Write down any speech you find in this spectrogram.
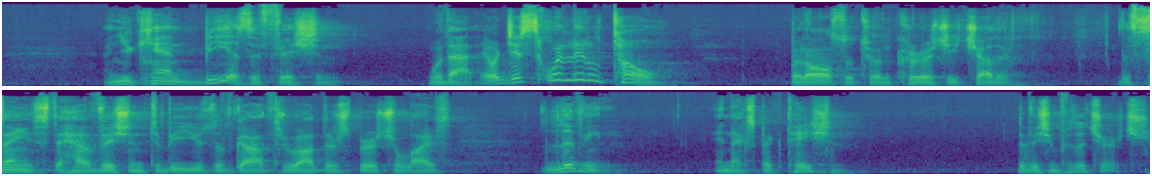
and you can't be as efficient with that. Or just one little toe, but also to encourage each other, the saints, to have vision to be used of God throughout their spiritual lives, living in expectation. The vision for the church.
